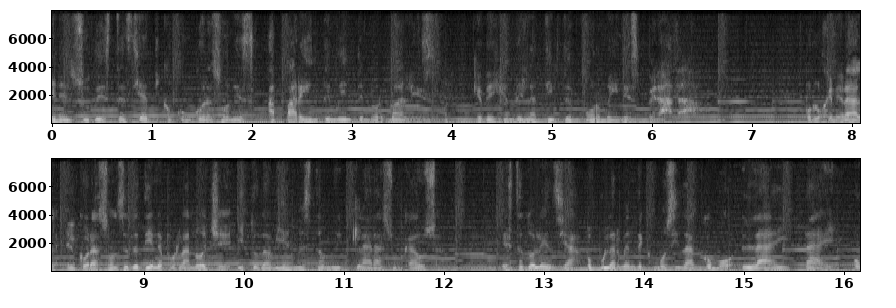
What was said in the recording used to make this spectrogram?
en el sudeste asiático con corazones aparentemente normales que dejan de latir de forma inesperada. Por lo general, el corazón se detiene por la noche y todavía no está muy clara su causa. Esta dolencia, popularmente conocida como Lai Tai o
